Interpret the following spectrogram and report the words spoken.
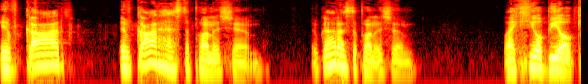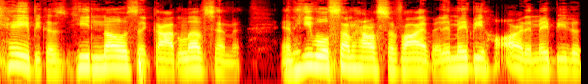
if God if God has to punish him, if God has to punish him, like he'll be okay because he knows that God loves him and he will somehow survive it. It may be hard, it may be the,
